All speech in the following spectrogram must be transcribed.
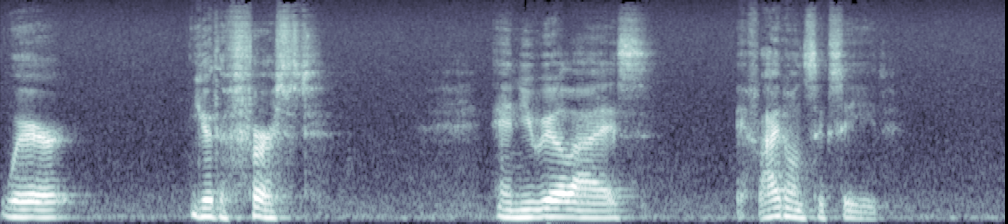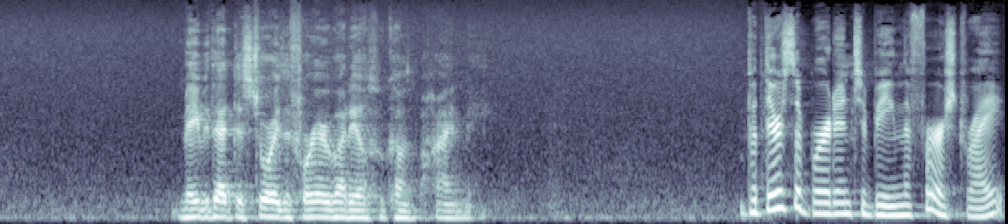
where you're the first and you realize if I don't succeed, maybe that destroys it for everybody else who comes behind me. But there's a burden to being the first, right?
